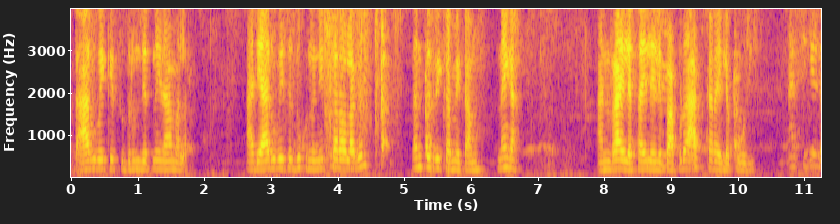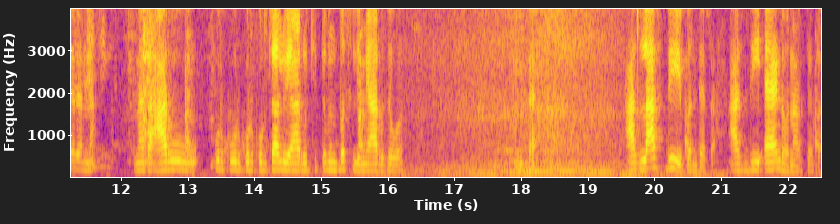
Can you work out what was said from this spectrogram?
आता आरूबाई काही सुधरून देत नाही ना आम्हाला. आधी आरूबाईचं दुखणं नीट करावं लागेल. नंतर रिकामे काम नाही का? आणि राहिल्या सायलेले पापड आज करायला पोरी? विचारांना पण आता आरू कुरकुर कुरकुर चालू आहे आरूची तर मग बसले मी आरूजवळ काय? आज लास्ट डे आहे पण त्याचा. आज दी अँड होणार त्याचा.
